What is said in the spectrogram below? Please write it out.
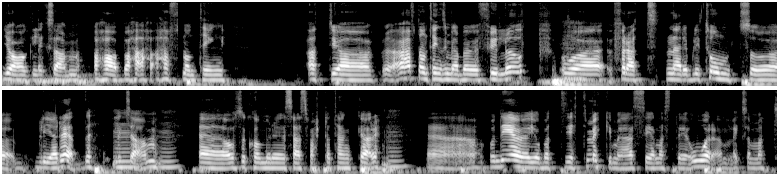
jag liksom har haft någonting att jag har haft någonting som jag behöver fylla upp och för att när det blir tomt så blir jag rädd. Liksom. Eh, och så kommer det så här svarta tankar. Eh, och det har jag jobbat jättemycket med de senaste åren. Liksom, att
